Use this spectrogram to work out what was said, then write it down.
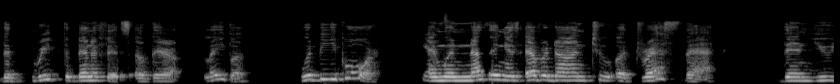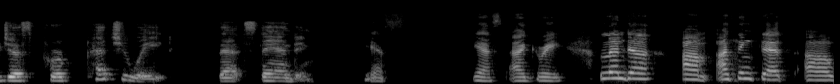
the, reap the benefits of their labor would be poor. Yes. And when nothing is ever done to address that, then you just perpetuate that standing. Yes, yes, I agree. Linda, um, I think that uh,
